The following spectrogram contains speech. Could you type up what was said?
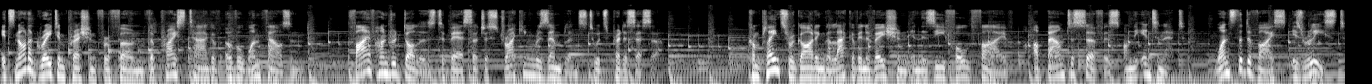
it's not a great impression for a phone with a price tag of over $1,500 to bear such a striking resemblance to its predecessor. Complaints regarding the lack of innovation in the Z Fold 5 are bound to surface on the internet once the device is released.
